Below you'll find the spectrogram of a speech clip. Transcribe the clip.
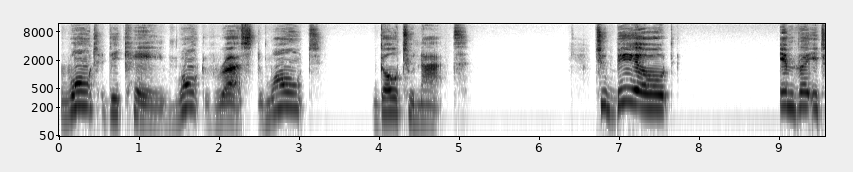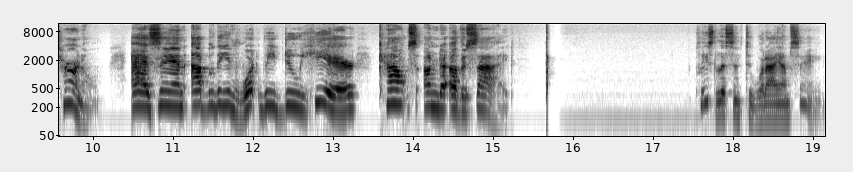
won't decay, won't rust, won't go to naught. To build in the eternal. As in, I believe what we do here counts on the other side. Please listen to what I am saying.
